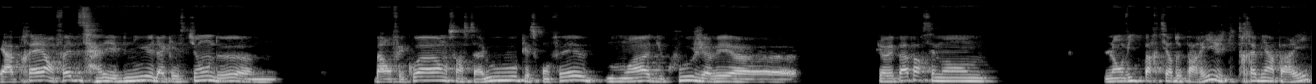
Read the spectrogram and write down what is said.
Et après, en fait, ça est venu la question de, euh, bah, on fait quoi? On s'installe où? Qu'est-ce qu'on fait? Moi, du coup, j'avais, euh, j'avais pas forcément l'envie de partir de Paris. J'étais très bien à Paris.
